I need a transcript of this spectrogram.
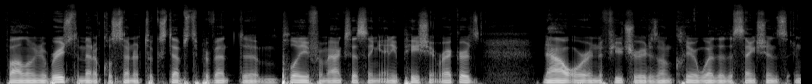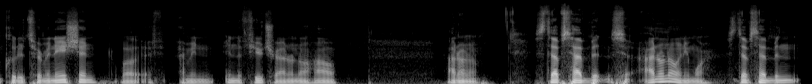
Following the breach, the medical center took steps to prevent the employee from accessing any patient records. Now or in the future, it is unclear whether the sanctions included termination. Well, if, I mean, in the future, I don't know how. I don't know. Steps have been. I don't know anymore. Steps have been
